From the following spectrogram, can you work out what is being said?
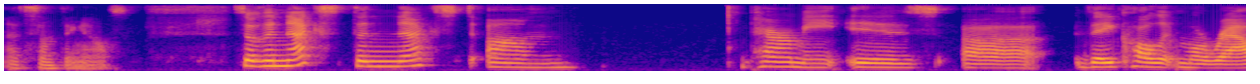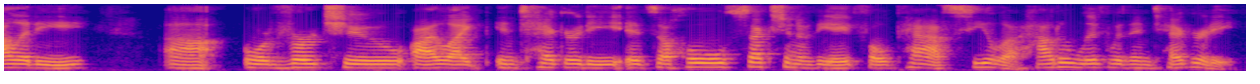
that's something else. So the next the next um, parami is uh, they call it morality uh, or virtue. I like integrity. It's a whole section of the Eightfold Path, Sila, how to live with integrity.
